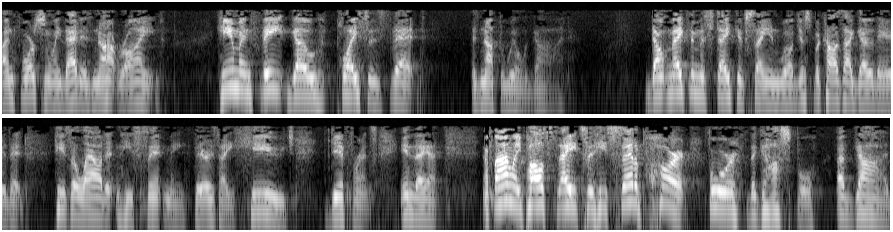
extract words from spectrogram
Unfortunately, that is not right. Human feet go places that is not the will of God. Don't make the mistake of saying, well, just because I go there, that He's allowed it and He sent me. There is a huge difference in that. Now, finally, Paul states that he's set apart for the gospel of God.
